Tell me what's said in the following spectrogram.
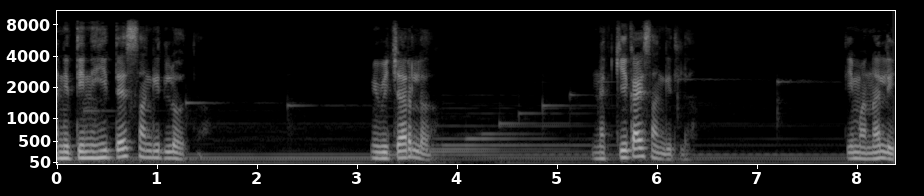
आणि तिनेही तेच सांगितलं होतं. मी विचारलं नक्की काय सांगितलं? ती म्हणाली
